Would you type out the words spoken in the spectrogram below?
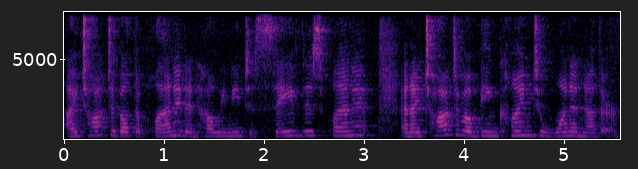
I talked about the planet and how we need to save this planet, and I talked about being kind to one another.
